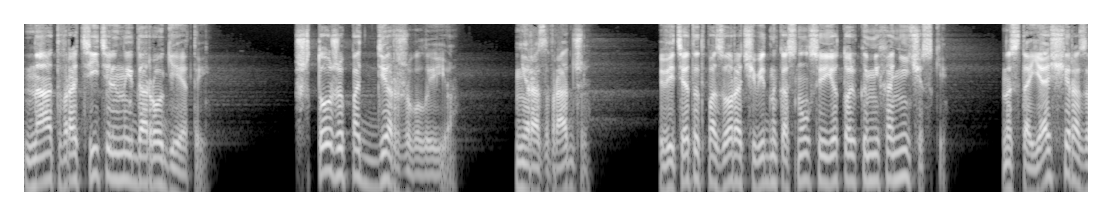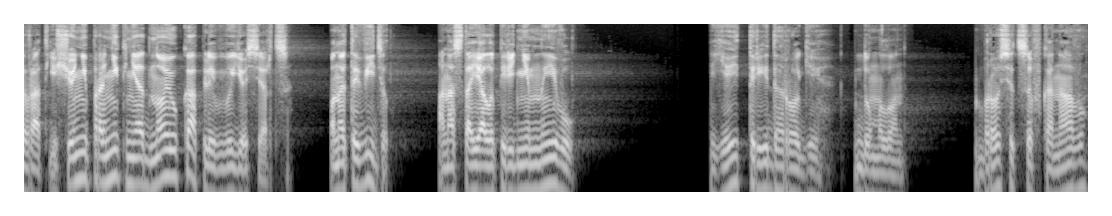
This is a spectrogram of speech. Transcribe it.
на отвратительной дороге этой. Что же поддерживало ее? Не разврат же. Ведь этот позор, очевидно, коснулся ее только механически. Настоящий разврат еще не проник ни одной капли в ее сердце. Он это видел. Она стояла перед ним наяву. «Ей три дороги», — думал он. «Броситься в канаву,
